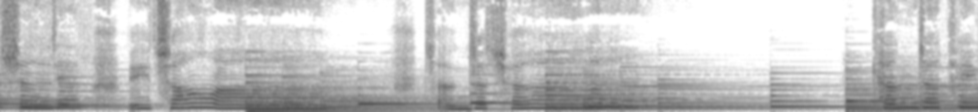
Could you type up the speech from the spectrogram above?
世界一张望，缠着尘，看着屏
